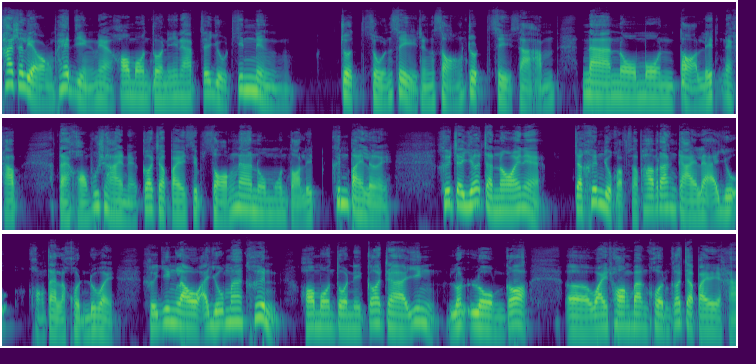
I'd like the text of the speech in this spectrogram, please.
ค่าเฉลี่ยของเพศหญิงเนี่ยฮอร์โมนตัวนี้นะครับจะอยู่ที่ 1.04 ถึง 2.43 นาโนโมลต่อลิตรนะครับแต่ของผู้ชายเนี่ยก็จะไป 12 นาโนโมลต่อลิตรขึ้นไปเลย คือจะเยอะจะน้อยเนี่ยจะขึ้นอยู่กับสภาพร่างกายและอายุของแต่ละคนด้วย คือยิ่งเราอายุมากขึ้น ฮอร์โมนตัวนี้ก็จะยิ่งลดลง ก็วัยทองบางคนก็จะไปหา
